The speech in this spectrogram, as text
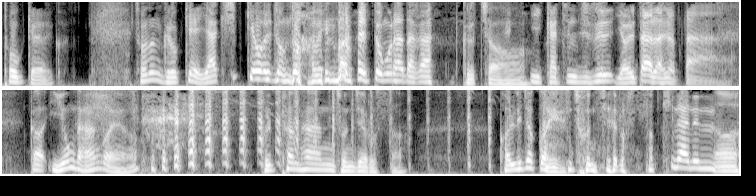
더 웃겨요 이거. 저는 그렇게 약 10개월 정도 암행반 활동을 하다가 그렇죠. 이 같은 짓을 열달 하셨다. 그러니까 이용당한 거예요. 불편한 존재로서 걸리적거리는 존재로서 티나는 어,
